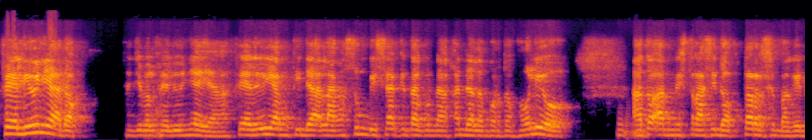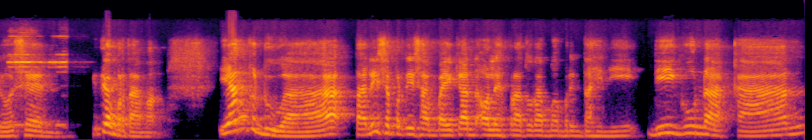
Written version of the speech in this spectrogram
value-nya dok tangible value-nya ya, value yang tidak langsung bisa kita gunakan dalam portofolio. Atau administrasi dokter sebagai dosen. Itu yang pertama. Yang kedua, tadi seperti disampaikan oleh peraturan pemerintah ini digunakan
